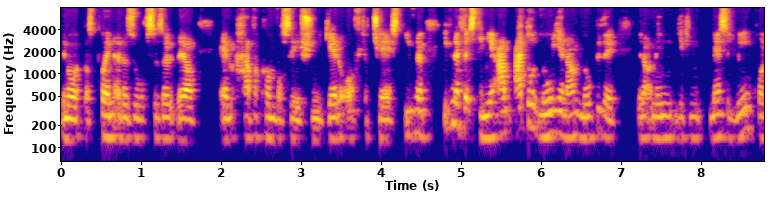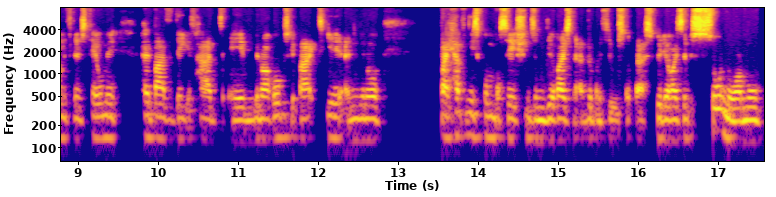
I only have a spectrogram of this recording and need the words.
you know, there's plenty of resources out there. Um, have a conversation, get it off your chest. Even if, even if it's to me, I'm, I don't know you and I'm nobody. You know what I mean? You can message me in confidence, tell me how bad the day you've had. Um, you know, I'll always get back to you. And you know, by having these conversations and realizing that everyone feels like this, we realize that it's so normal.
